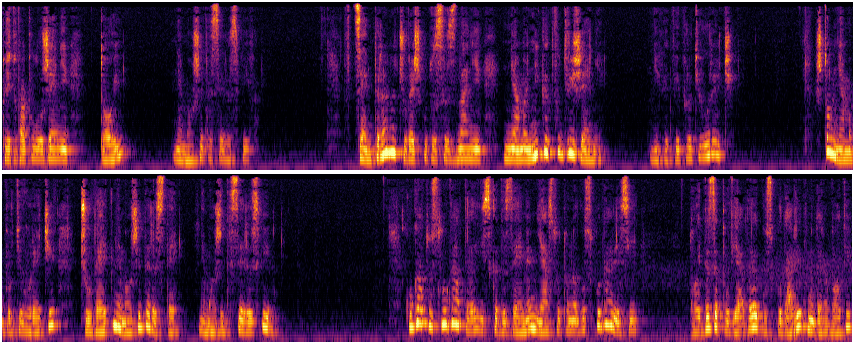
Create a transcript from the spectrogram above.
При това положение той не може да се развива. В центъра на човешкото съзнание няма никакво движение, никакви противоречия. Щом няма противоречие, човек не може да расте, не може да се развива. Когато слугата иска да заеме мястото на господаря си, той да заповяда, господарят му да работи,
